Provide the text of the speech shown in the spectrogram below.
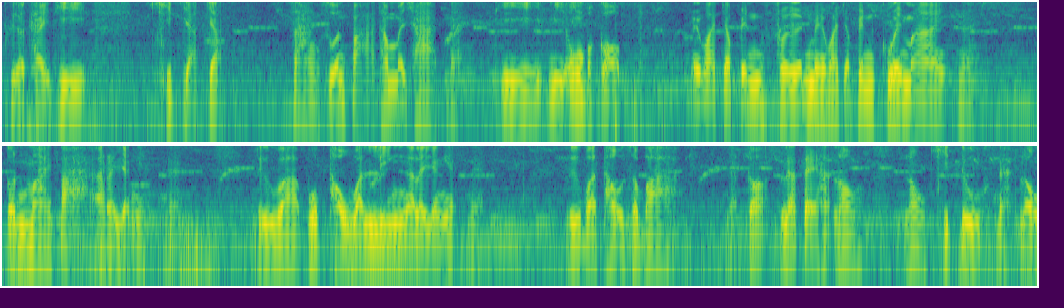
เผื่อใครที่คิดอยากจะสร้างสวนป่าธรรมชาตินะที่มีองค์ประกอบ ไม่ว่าจะเป็นเฟิร์นไม่ว่าจะเป็นกล้วยไม้นะต้นไม้ป่าอะไรอย่างเงี้ยนะหรือว่าพวกเถาวันลิงอะไรอย่างเงี้ยนะหรือว่าเถาสบ้านะก็แล้วแต่ฮะลองลองคิดดูนะลอง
